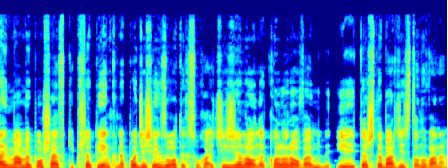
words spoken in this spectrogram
Tutaj mamy poszewki, przepiękne, po 10 zł, słuchajcie, zielone, kolorowe i też te bardziej stonowane.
